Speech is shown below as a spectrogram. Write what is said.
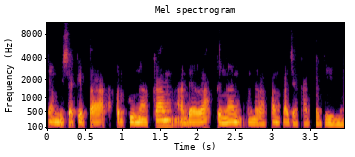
yang bisa kita pergunakan adalah dengan penerapan pajak karbon ini.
